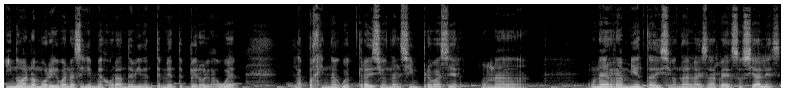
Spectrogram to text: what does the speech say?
Y no van a morir, van a seguir mejorando evidentemente, pero la web, la página web tradicional siempre va a ser una, una herramienta adicional a esas redes sociales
